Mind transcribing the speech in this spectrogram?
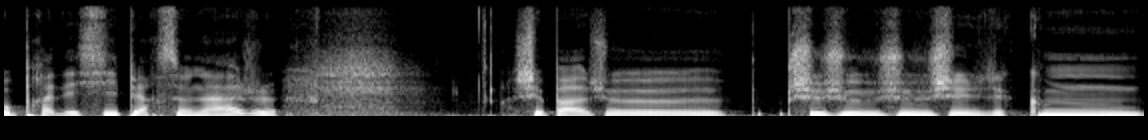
auprès des six personnages. Je sais pas, je. je, je, comme.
